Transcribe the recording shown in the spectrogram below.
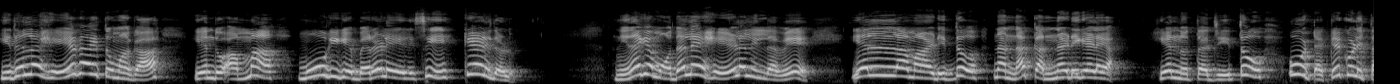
ಇದೆಲ್ಲ ಹೇಗಾಯಿತು ಮಗ ಎಂದು ಅಮ್ಮ ಮೂಗಿಗೆ ಬೆರಳೇರಿಸಿ ಕೇಳಿದಳು. ನಿನಗೆ ಮೊದಲೇ ಹೇಳಲಿಲ್ಲವೇ? ಎಲ್ಲ ಮಾಡಿದ್ದು ನನ್ನ ಕನ್ನಡಿ ಗೆಳೆಯ ಎನ್ನುತ್ತಾ ಜೀತು ಊಟಕ್ಕೆ ಕುಳಿತ.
